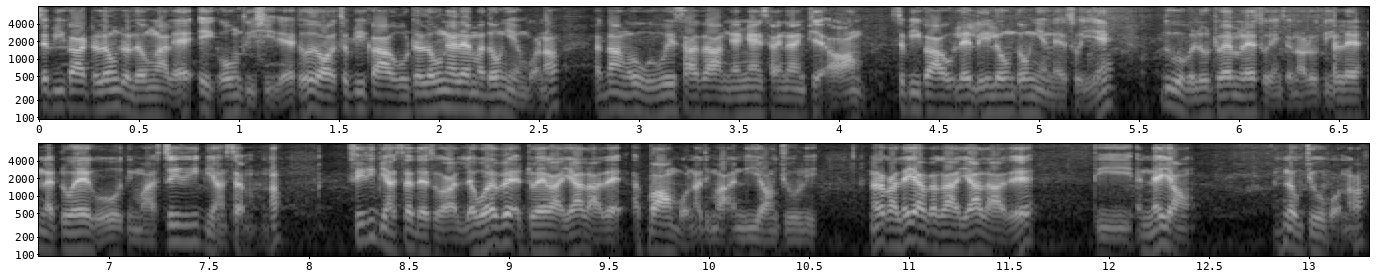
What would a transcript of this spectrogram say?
စပီကာတစ်လုံးတစ်လုံးကလည်း8 ohm တိရှိတယ်သို့တော့စပီကာကိုတစ်လုံးနဲ့လည်းမသုံးရင်ပေါ့နော်အတန်ကိုဝေဝေးစားစားမြန်မြန်ဆိုင်ဆိုင်ဖြစ်အောင်စပီကာကိုလည်းလေးလုံးသုံးရင်လည်းဆိုရင်သူ့ကိုဘယ်လိုတွဲမလဲဆိုရင်ကျွန်တော်တို့ဒီလည်းနှစ်တွဲကိုဒီမှာ CD ပြန်ဆက်မှာနော် CD ပြန်ဆက်တယ်ဆိုတာလက်ဝဲဘက်အတွဲကရလာတဲ့အပေါင်းပေါ့နော်ဒီမှာအနီရောင်ကြိုးလေးနောက်ကလက်ရဘက်ကရလာတဲ့ဒီအနက်ရောင်နှုတ်ကြိုးပေါ့နော်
